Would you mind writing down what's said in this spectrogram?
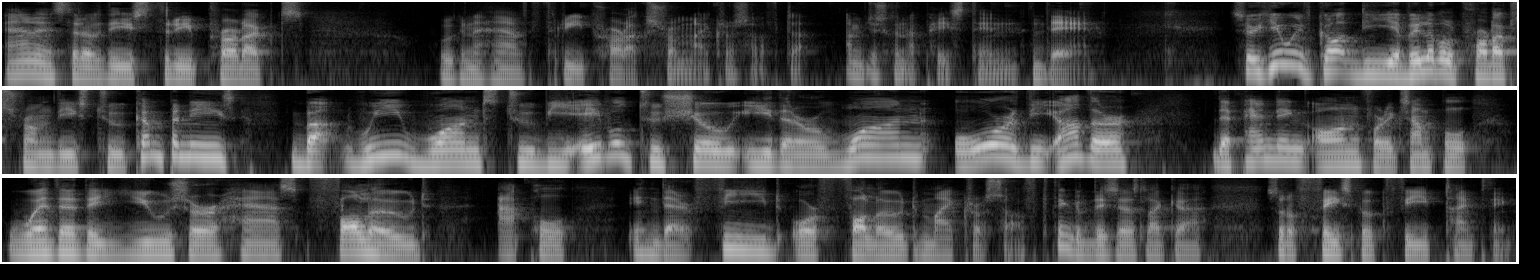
And instead of these three products, we're going to have three products from Microsoft. I'm just going to paste in there. So here we've got the available products from these two companies, but we want to be able to show either one or the other, depending on, for example, whether the user has followed Apple in their feed or followed Microsoft. Think of this as like a sort of Facebook feed type thing.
